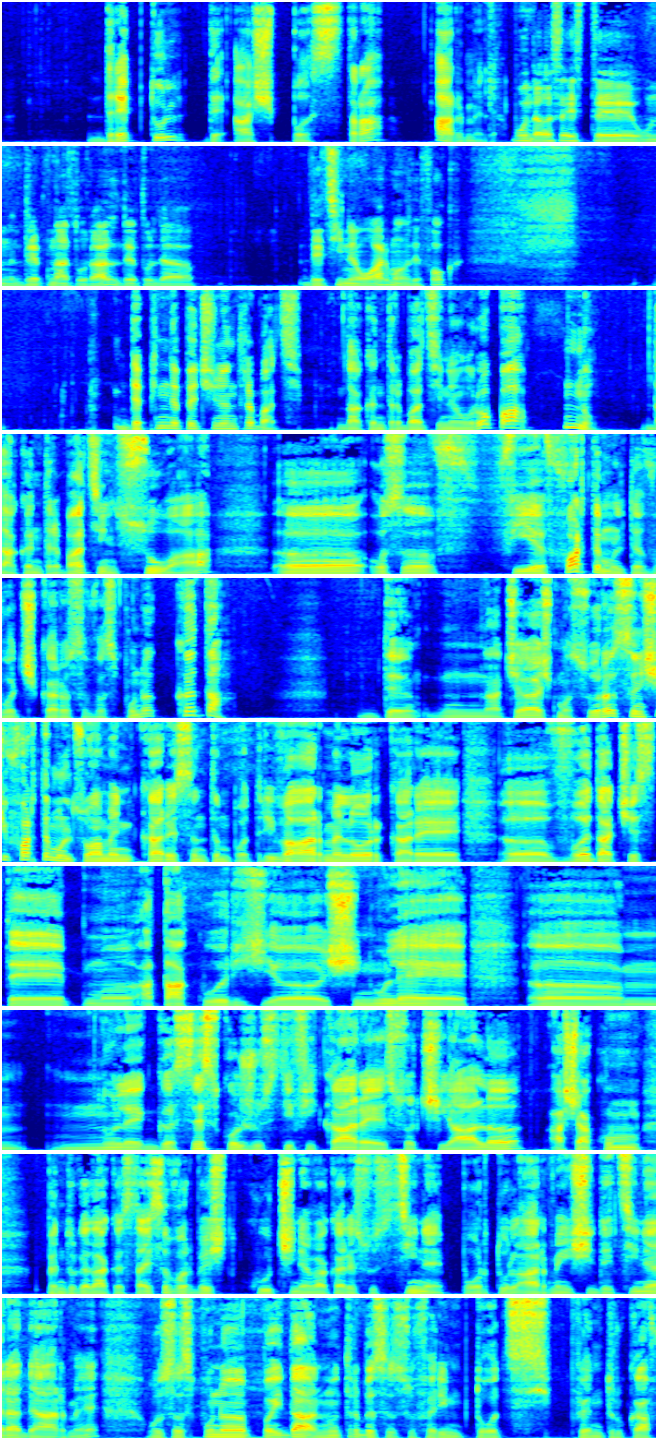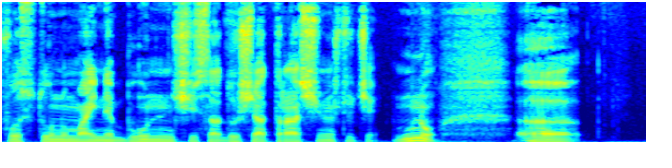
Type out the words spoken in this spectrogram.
Dreptul de a-și păstra armele. Bun, dar ăsta este un drept natural, dreptul de a deține o armă de foc? Depinde pe cine întrebați. Dacă întrebați în Europa, nu. Dacă întrebați în SUA, uh, o să fie foarte multe voci care o să vă spună că da. De, în aceeași măsură, sunt și foarte mulți oameni care sunt împotriva armelor, care uh, văd aceste uh, atacuri uh, și nu le uh, nu le găsesc o justificare socială, așa cum pentru că dacă stai să vorbești cu cineva care susține portul armei și deținerea de arme, o să spună, păi da, nu trebuie să suferim toți pentru că a fost unul mai nebun și s-a dus și a tras și nu știu ce. Nu. Uh,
